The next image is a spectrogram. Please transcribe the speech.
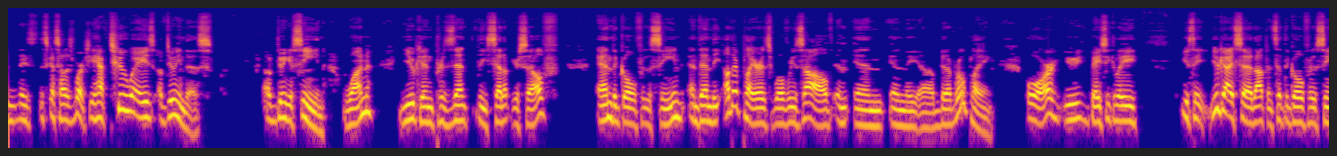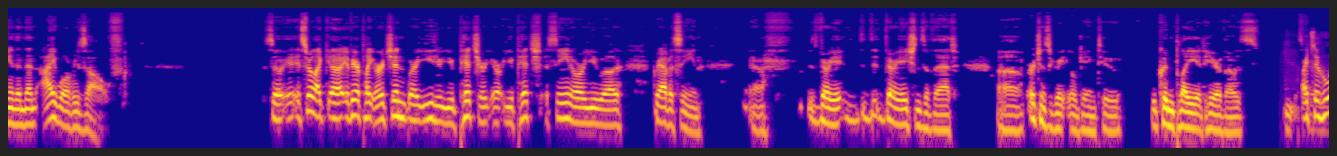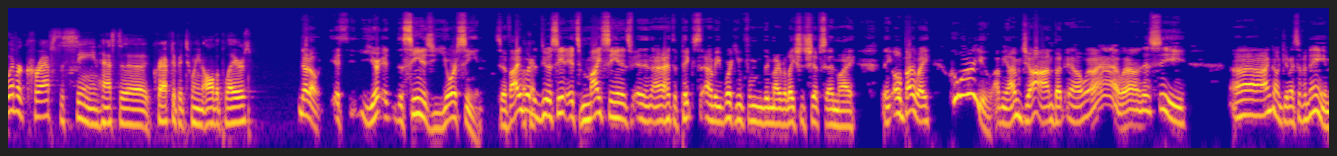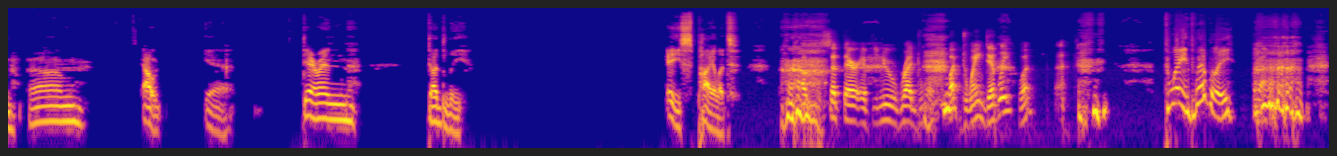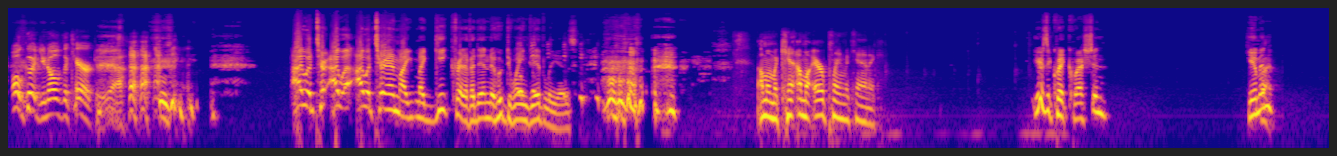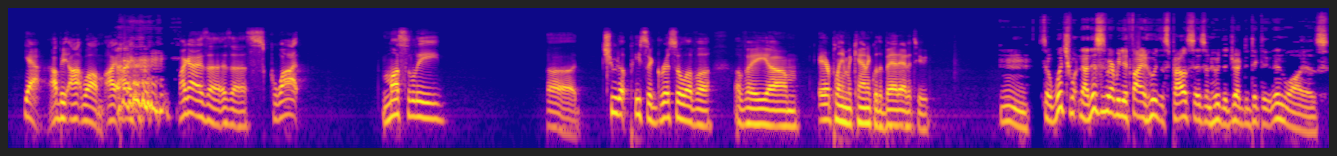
discuss how this works. You have two ways of doing this, of doing a scene. One, you can present the setup yourself and the goal for the scene, and then the other players will resolve in in in the uh, bit of role playing. Or you basically you say you guys set it up and set the goal for the scene, and then I will resolve. So it's sort of like uh, if you ever play Urchin, where either you pitch or, or you pitch a scene or you uh, grab a scene. Yeah, there's vari- variations of that. Uh, Urchin's a great little game too. We couldn't play it here though. It's, it's all right. So whoever crafts the scene has to craft it between all the players. No, no. It's your it, the scene is your scene. So if I okay. were to do a scene, it's my scene, it's, and I have to pick. I'll be working from the, my relationships and my thing. Oh, by the way, who are you? I mean, I'm John, but you know, well, well let's see. Uh, I'm gonna give myself a name. Um, oh, yeah, Darren Dudley, ace pilot. I would sit there if you knew Red. What Dwayne Dibley? What? Dwayne Dibley. Yeah. oh, good. You know the character. Yeah. I would turn. I would. I would turn in my, my geek credit if I didn't know who Dwayne Dibley is. I'm a mechan- I'm an airplane mechanic. Here's a quick question. Human. What? Yeah, I'll be. Uh, well, I, I my guy is a is a squat, muscly, uh, chewed up piece of gristle of a of a um, airplane mechanic with a bad attitude. Hmm. So which one? Now this is where we define who the spouse is and who the drug addicted in-law is.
